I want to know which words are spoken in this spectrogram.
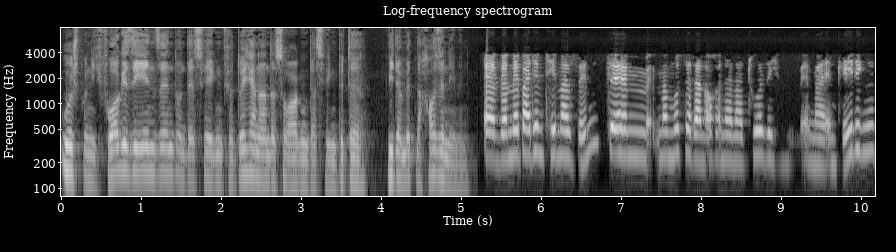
ursprünglich vorgesehen sind und deswegen für Durcheinander sorgen. Deswegen bitte wieder mit nach Hause nehmen. Äh, wenn wir bei dem Thema sind, ähm, man muss ja dann auch in der Natur sich immer entledigen.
